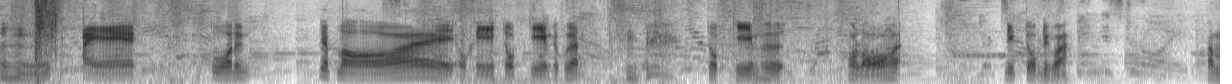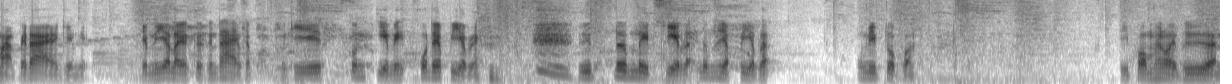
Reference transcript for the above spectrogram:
อือหือแตกอีกตัวหนึ่งเรียบร้อย โอเค จบเกมเถอะเพื่อน จบเกมเถอะ ขอร้องละรีบจบดีกว่า ประมาทไม่ได้นะเกมนี้เก มนี้อะไรก็เกิดขึ้นได้ครับเมื่อกี้ต้นเกมเลยโคตรได้เปรียบเลยเริ่มเลดเกมแล้วเริ่มเสียเปรียบแล้วต้องรีบจบก่อนตีป้อมให้หน่อยเพื่อน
